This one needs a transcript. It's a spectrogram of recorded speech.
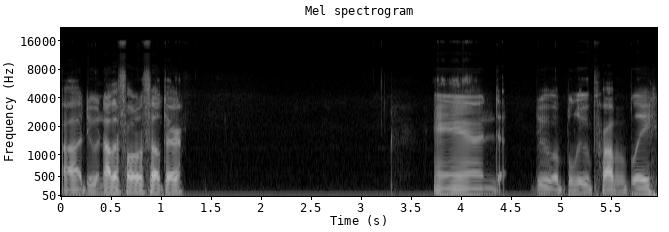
Uh, do another photo filter. And do a blue probably.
